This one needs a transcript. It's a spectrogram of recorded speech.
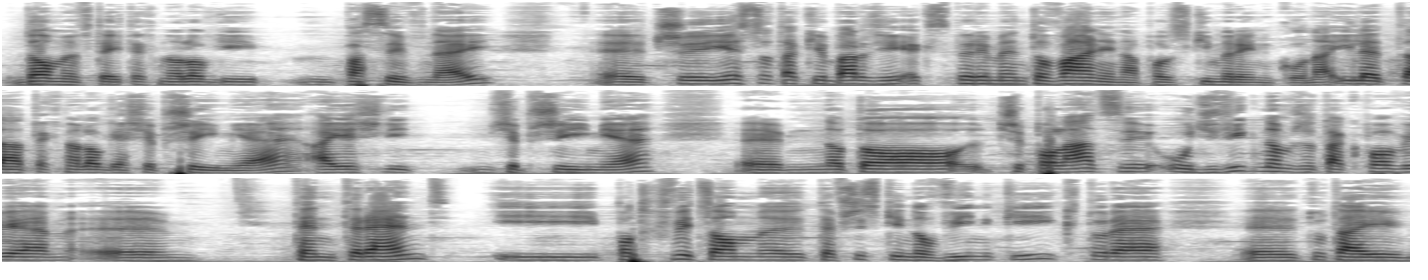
domy w tej technologii pasywnej, czy jest to takie bardziej eksperymentowanie na polskim rynku? Na ile ta technologia się przyjmie, a jeśli się przyjmie, no to czy Polacy udźwigną, że tak powiem, ten trend i podchwycą e, te wszystkie nowinki, które e, tutaj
